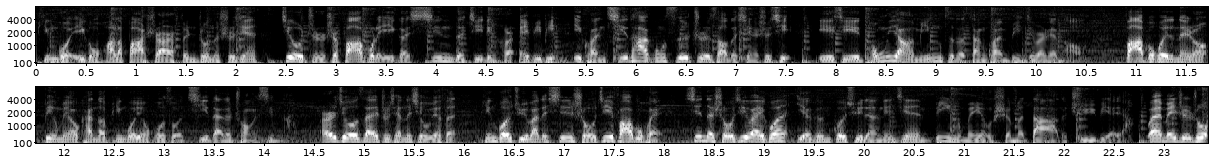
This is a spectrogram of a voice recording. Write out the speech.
苹果一共花了八十二分钟的时间，就只是发布了一个新的机顶盒 APP，一款其他公司制造的显示器，以及同样名字的三款笔记本电脑。发布会的内容并没有看到苹果用户所期待的创新呐、而就在之前的九月份，苹果举办的新手机发布会，新的手机外观也跟过去两年间并没有什么大的区别呀。外媒指出，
